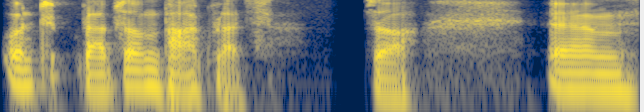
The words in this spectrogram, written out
und bleibst auf dem Parkplatz. So. Ähm,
